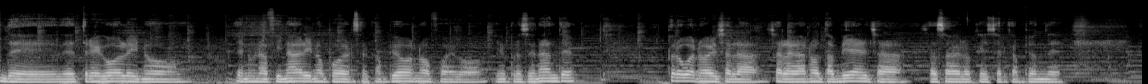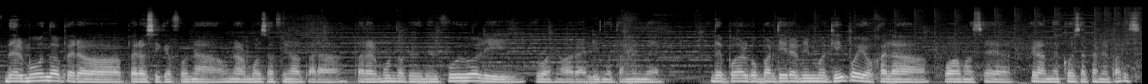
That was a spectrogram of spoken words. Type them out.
de, de, tres goles y no, en una final y no poder ser campeón, ¿no? fue algo impresionante. Pero bueno, él ya la, ya la ganó también, ya, ya sabe lo que es ser campeón de, del mundo, pero, pero sí que fue una, una hermosa final para, para, el mundo del fútbol y, y, bueno, ahora es lindo también de, de poder compartir el mismo equipo y ojalá podamos hacer grandes cosas acá en el París.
